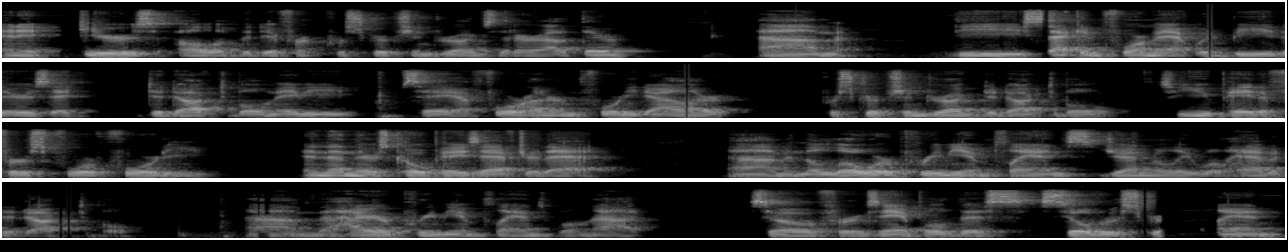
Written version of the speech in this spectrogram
and it tiers all of the different prescription drugs that are out there. Um, the second format would be there's a deductible, maybe say a $440 prescription drug deductible. So you pay the first 440 and then there's copays after that. Um, and the lower premium plans generally will have a deductible. Um, the higher premium plans will not. So, for example, this SilverScript plan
